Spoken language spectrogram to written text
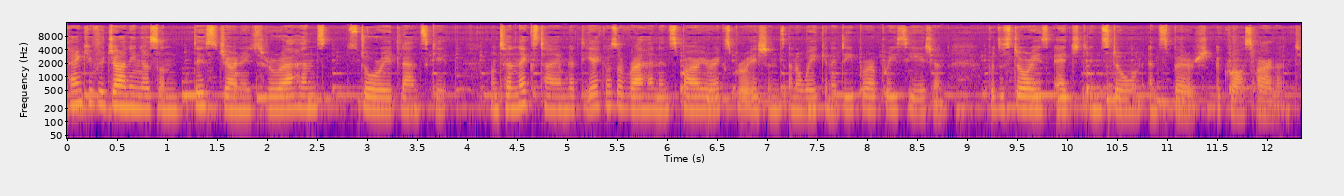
Thank you for joining us on this journey through Rahan's storied landscape. Until next time, let the echoes of Rahan inspire your explorations and awaken a deeper appreciation for the stories etched in stone and spirit across Ireland.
